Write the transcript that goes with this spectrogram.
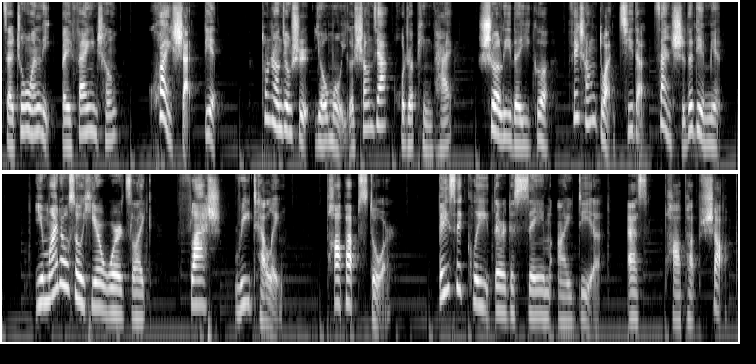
在中文里被翻译成快闪店，通常就是由某一个商家或者品牌设立的一个非常短期的暂时的店面。 You might also hear words like flash retailing, pop up store. Basically, they're the same idea as pop up shop.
